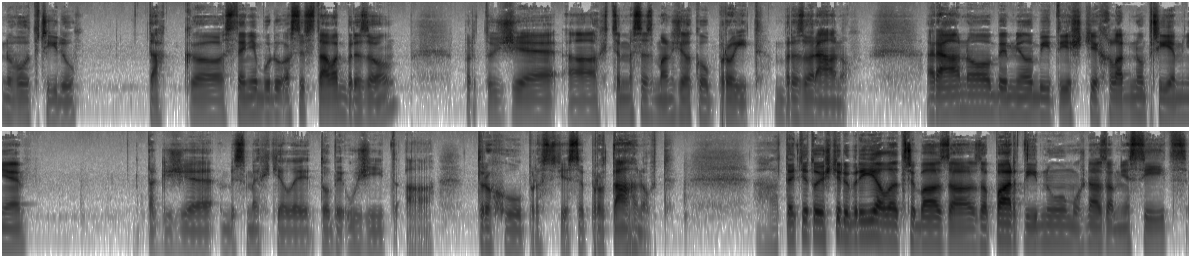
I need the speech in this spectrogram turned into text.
novou třídu, tak stejně budu asi vstávat brzo, protože chceme se s manželkou projít brzo ráno. Ráno by mělo být ještě chladno, příjemně, takže bychom chtěli to využít a trochu prostě se protáhnout. Teď je to ještě dobrý, ale třeba za, za pár týdnů, možná za měsíc,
